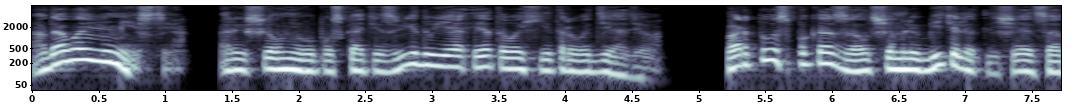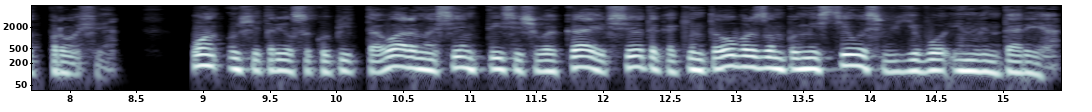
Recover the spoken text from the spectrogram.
«А давай вместе», — решил не выпускать из виду я этого хитрого дядю. Портос показал, чем любитель отличается от профи. Он ухитрился купить товары на семь тысяч ВК, и все это каким-то образом поместилось в его инвентаре.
